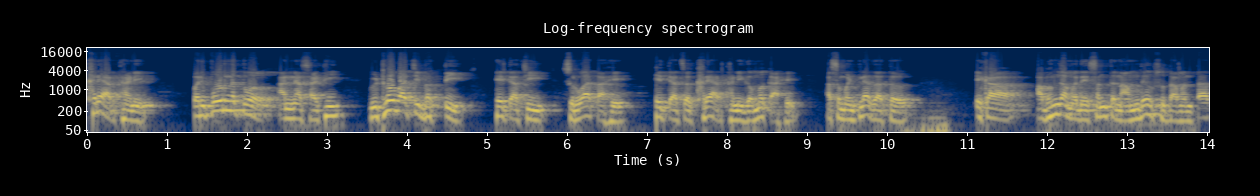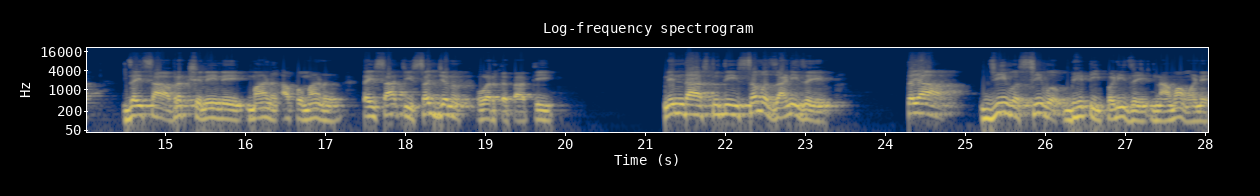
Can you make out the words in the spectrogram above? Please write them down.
खऱ्या अर्थाने परिपूर्णत्व आणण्यासाठी विठोबाची भक्ती हे त्याची सुरुवात आहे. हे त्याचं खऱ्या अर्थाने गमक आहे. असं म्हटलं जातं. एका अभंगामध्ये संत नामदेव सुद्धा म्हणतात जैसा वृक्ष नेने मान अपमान तैसाची सज्जन वर्तता ती निंदा स्तुती सम जाणी जे तया जीव शिव भेटी पडी जे नामा म्हणे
